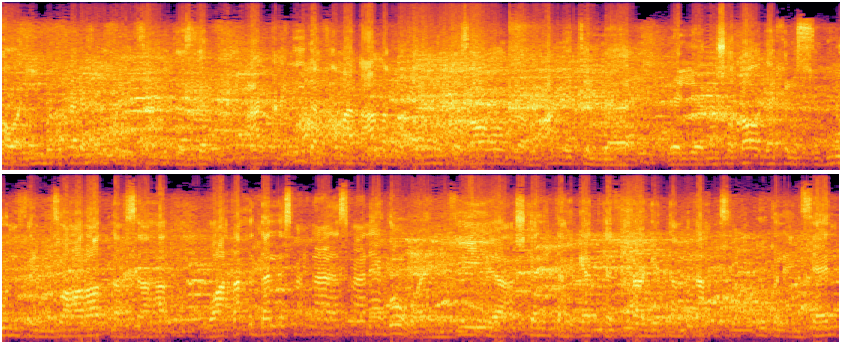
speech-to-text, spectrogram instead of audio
قوانين بتخالف حقوق الانسان بتصدر تحديدا فيما يتعلق التظاهر النشطاء داخل السجون في المظاهرات نفسها وأعتقد ده اللي سمعناه سمعناه جوه يعني في أشكال انتهاكات كثيرة جدا بتحدث لحقوق الإنسان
